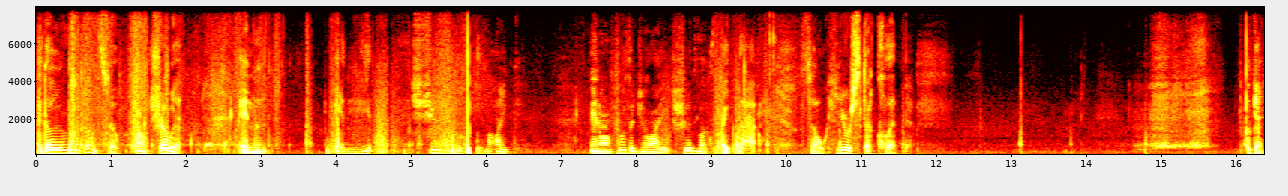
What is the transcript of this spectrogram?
I got it on my phone, so I'll show it. And, and it should look like, and on 4th of July, it should look like that. So here's the clip. Okay,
